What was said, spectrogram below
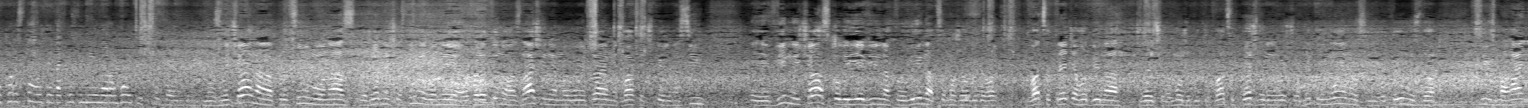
використовуєте, так розумію, на роботі щоденно? Ну, звичайно, працюємо у нас пожежні частини, вони оперативного значення. Ми виїжджаємо 24 на 7. І вільний час, коли є вільна хвилина, це може бути 23 година вечора, може бути 21 година вечора. Ми тренуємося і готуємося до всіх змагань,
